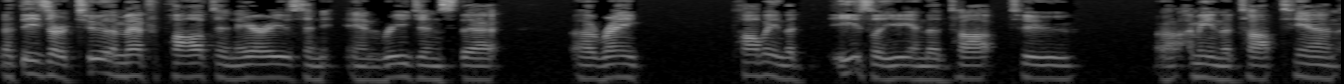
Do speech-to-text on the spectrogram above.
that these are two of the metropolitan areas and, and regions that uh, rank probably in the easily in the top two, uh, I mean the top 10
